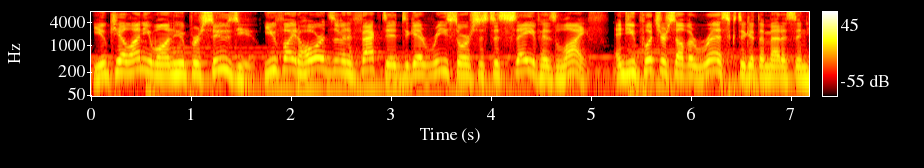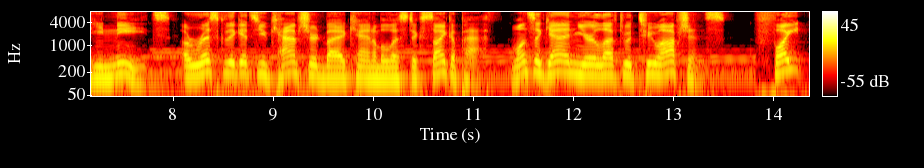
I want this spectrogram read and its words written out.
You kill anyone who pursues you. You fight hordes of infected to get resources to save his life. And you put yourself at risk to get the medicine he needs. A risk that gets you captured by a cannibalistic psychopath. Once again, you're left with two options. Fight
